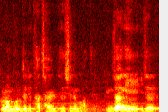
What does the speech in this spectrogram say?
그런 분들이 다 잘 되시는 것 같아요. 굉장히 이제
